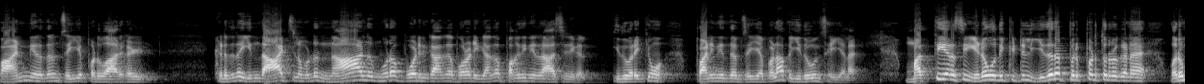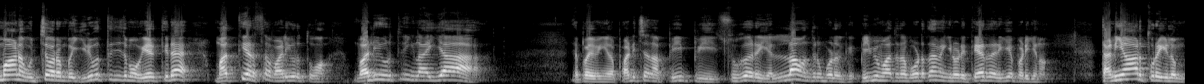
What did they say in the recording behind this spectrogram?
பணி நிரந்தரம் செய்யப்படுவார்கள். கிட்டத்தட்ட இந்த ஆட்சியில் மட்டும் நாலு முறை போட்டிருக்காங்க போராடிருக்காங்க பகுதி நேர ஆசிரியர்கள். இது வரைக்கும் பணி நிரந்தரம் செய்யப்படல. அப்போ இதுவும் செய்யலை. மத்திய அரசின் இடஒதுக்கீட்டில் இதர பிற்படுத்துவதற்கான வருமான உச்சவரம்பு இருபத்தஞ்சு உயர்த்திட மத்திய அரசை வலியுறுத்துவோம். வலியுறுத்துனீங்களா ஐயா? இப்போ இவங்களை படித்த நான் பிபி சுகர் எல்லாம் வந்துடும் போல இருக்குது பிபி மாத்திரை போட்டு தான் இவங்களுடைய தேர்தல் அறிக்கையை படிக்கணும். தனியார் துறையிலும்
